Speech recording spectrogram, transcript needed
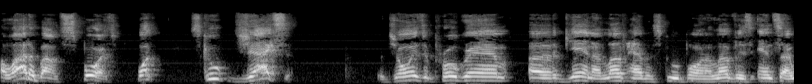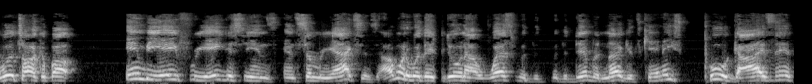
a lot about sports. What Scoop Jackson joins the program uh, again. I love having Scoop on. I love his insight. We'll talk about NBA free agency and, and some reactions. I wonder what they're doing out west with the, with the Denver Nuggets. Can they pull guys in?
